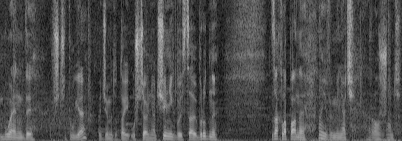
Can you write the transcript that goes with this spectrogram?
błędy szczytuje. Będziemy tutaj uszczelniać silnik, bo jest cały brudny, zachlapany, no i wymieniać rozrząd.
